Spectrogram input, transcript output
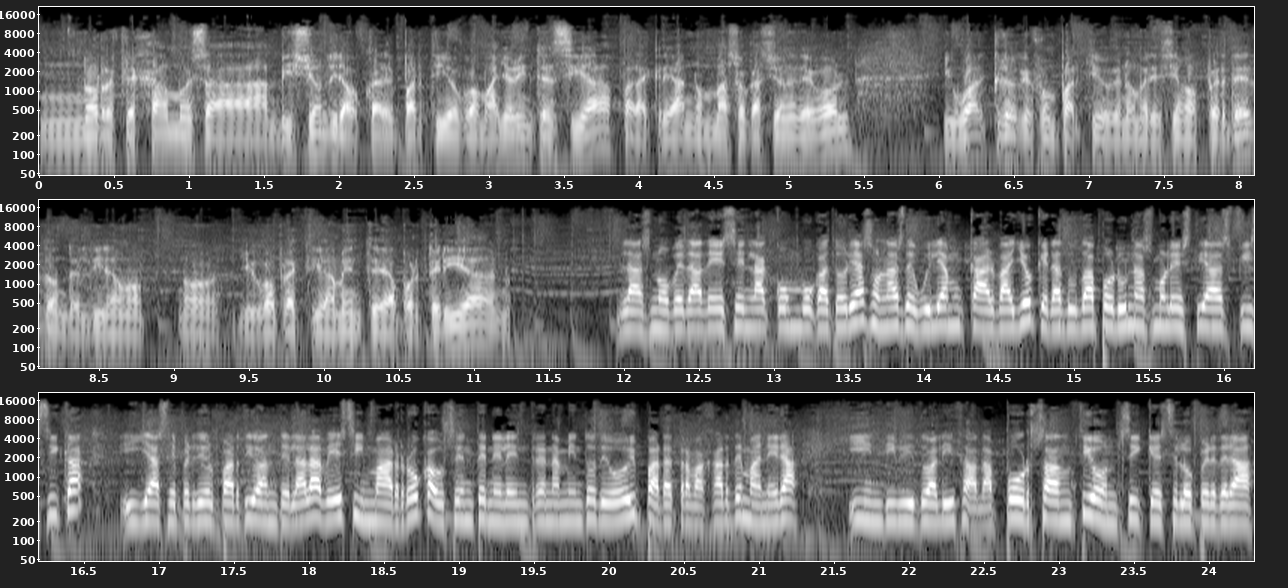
no reflejamos esa ambición de ir a buscar el partido con mayor intensidad para crearnos más ocasiones de gol. Igual creo que fue un partido que no merecíamos perder, donde el Dinamo no llegó prácticamente a portería. Las novedades en la convocatoria son las de William Carballo, que era duda por unas molestias físicas y ya se perdió el partido ante el Alavés, y Marroca ausente en el entrenamiento de hoy para trabajar de manera individualizada. Por sanción sí que se lo perderá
